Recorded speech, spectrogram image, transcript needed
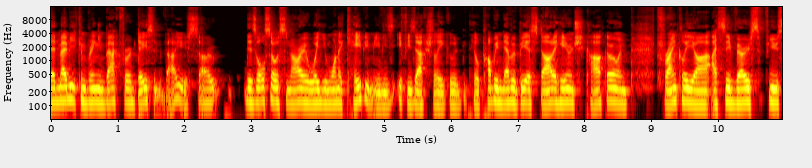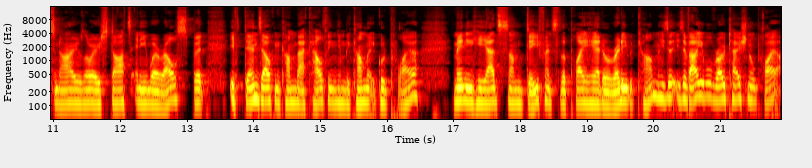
then maybe you can bring him back for a decent value. So there's also a scenario where you want to keep him if he's if he's actually good. He'll probably never be a starter here in Chicago, and frankly, uh, I see very few scenarios where he starts anywhere else. But if Denzel can come back healthy and can become a good player, meaning he adds some defense to the play he had already become, he's a, he's a valuable rotational player.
